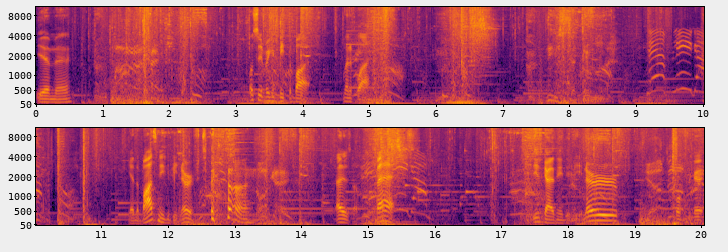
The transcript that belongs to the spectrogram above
Yeah, man. Let's see if I can beat the bot. Let it fly. Yeah, the bots need to be nerfed. that is a fact. These guys need to be nerfed. Don't forget.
